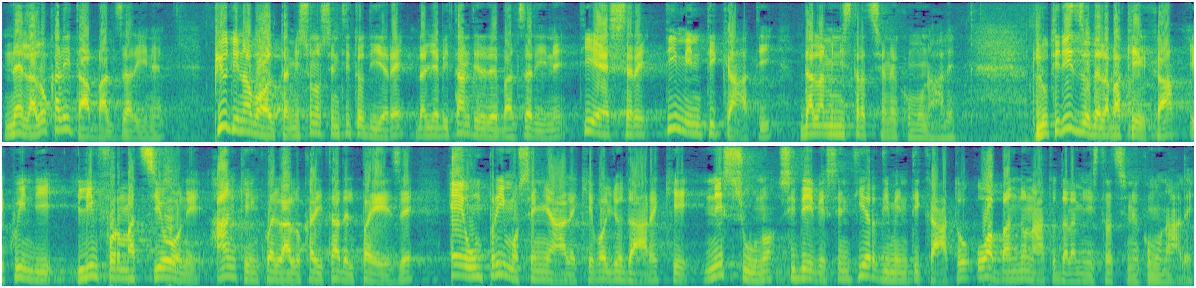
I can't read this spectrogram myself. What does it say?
nella località Balzarine. Più di una volta mi sono sentito dire dagli abitanti delle Balzarine di essere dimenticati dall'amministrazione comunale. L'utilizzo della bacheca e quindi l'informazione anche in quella località del paese è un primo segnale che voglio dare che nessuno si deve sentire dimenticato o abbandonato dall'amministrazione comunale.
